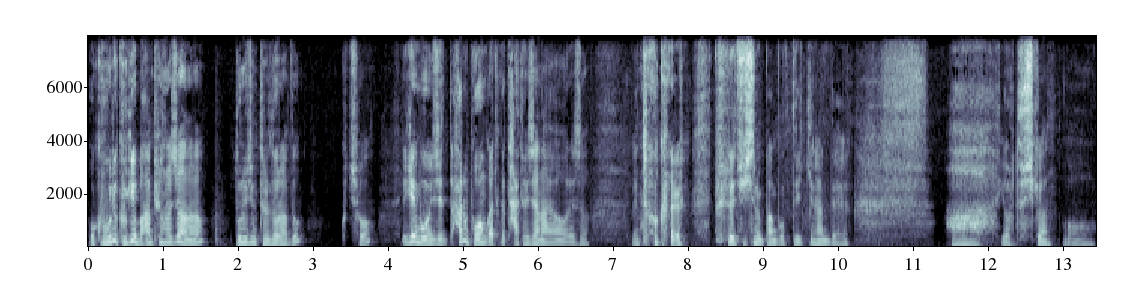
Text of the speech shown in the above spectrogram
어, 그 우리 그게 마음 편하지 않아요? 돈이 좀 들더라도 그렇죠. 이게 뭐 이제 하루 보험 같은 거 다 되잖아요. 그래서 렌터카를 빌려주시는 방법도 있긴 한데. 아, 12시간. 어,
